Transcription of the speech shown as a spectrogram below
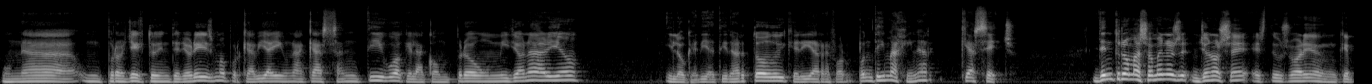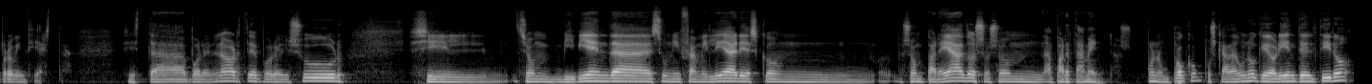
un proyecto de interiorismo porque había ahí una casa antigua que la compró un millonario y lo quería tirar todo y quería reformar. Ponte a imaginar qué has hecho. Dentro más o menos, yo no sé este usuario en qué provincia está. Si está por el norte, por el sur, si son viviendas unifamiliares con son pareados o son apartamentos. Bueno, un poco, pues cada uno que oriente el tiro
